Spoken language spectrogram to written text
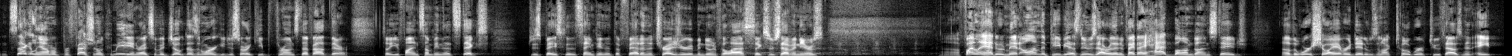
and secondly, I'm a professional comedian, right? So if a joke doesn't work, you just sort of keep throwing stuff out there until you find something that sticks, which is basically the same thing that the Fed and the Treasury have been doing for the last six or seven years. Uh, finally, I had to admit on the PBS NewsHour that, in fact, I had bombed on stage. Uh, the worst show I ever did was in October of 2008.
